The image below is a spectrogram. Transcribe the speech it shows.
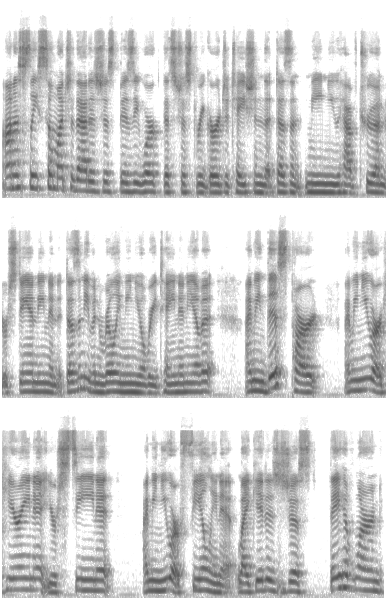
honestly so much of that is just busy work that's just regurgitation that doesn't mean you have true understanding and it doesn't even really mean you'll retain any of it. I mean, this part, I mean, you are hearing it, you're seeing it. I mean, you are feeling it. Like it is just, they have learned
